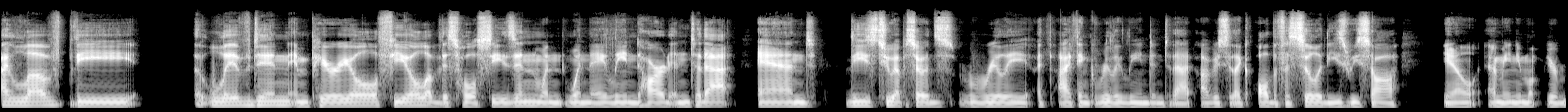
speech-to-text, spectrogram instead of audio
I love the lived in imperial feel of this whole season when when they leaned hard into that and these two episodes really I, th- I think really leaned into that obviously like all the facilities we saw you know i mean you you're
